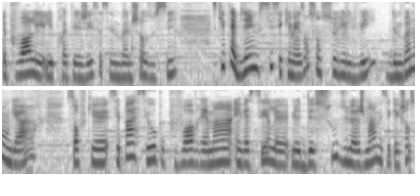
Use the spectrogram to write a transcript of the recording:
de pouvoir les, protéger, ça, c'est une bonne chose aussi. Ce qui était bien aussi, c'est que les maisons sont surélevées d'une bonne longueur, sauf que c'est pas assez haut pour pouvoir vraiment investir le, dessous du logement, mais c'est quelque chose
